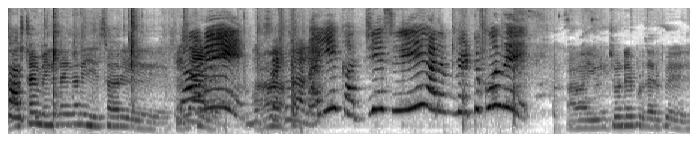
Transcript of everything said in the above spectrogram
లాస్ట్ టైం మిగిలినాయి కానీ ఈసారి. బుక్స్ ఎక్కువ రాలే కట్ చేసి పెట్టుకోండి ఆ, ఇవి ఉంచుంటే ఇప్పుడు సరిపోయేది.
